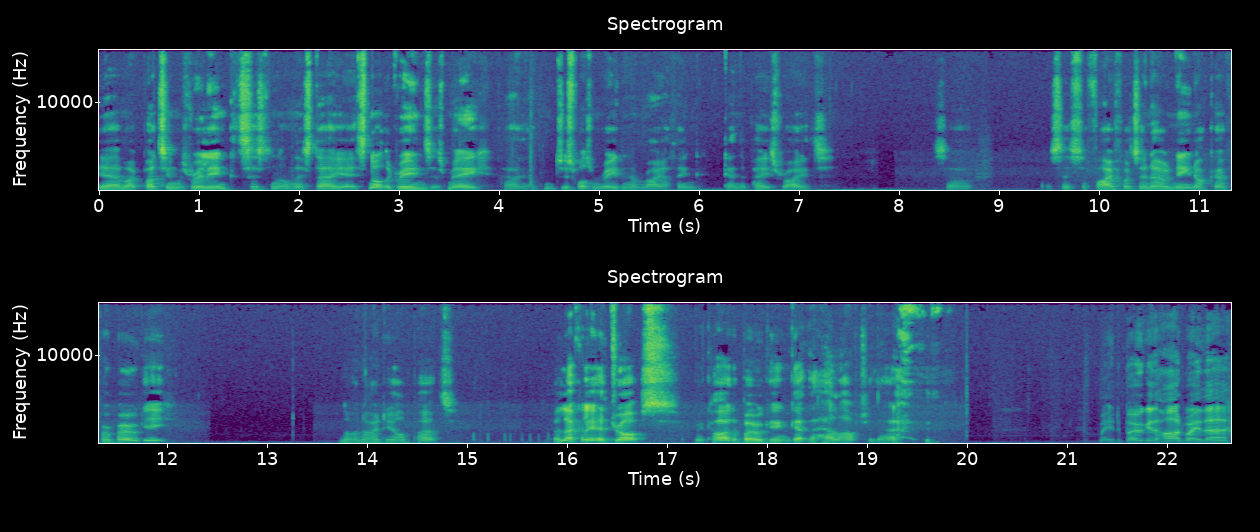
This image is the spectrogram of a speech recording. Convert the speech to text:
yeah, my putting was really inconsistent on this day. It's not the greens, it's me. I just wasn't reading them right, I think, getting the pace right. So, what's this, a five footer now, knee knocker for a bogey? Not an ideal putt. But luckily it drops. Ricardo bogey and get the hell out of there. Made a bogey the hard way there.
